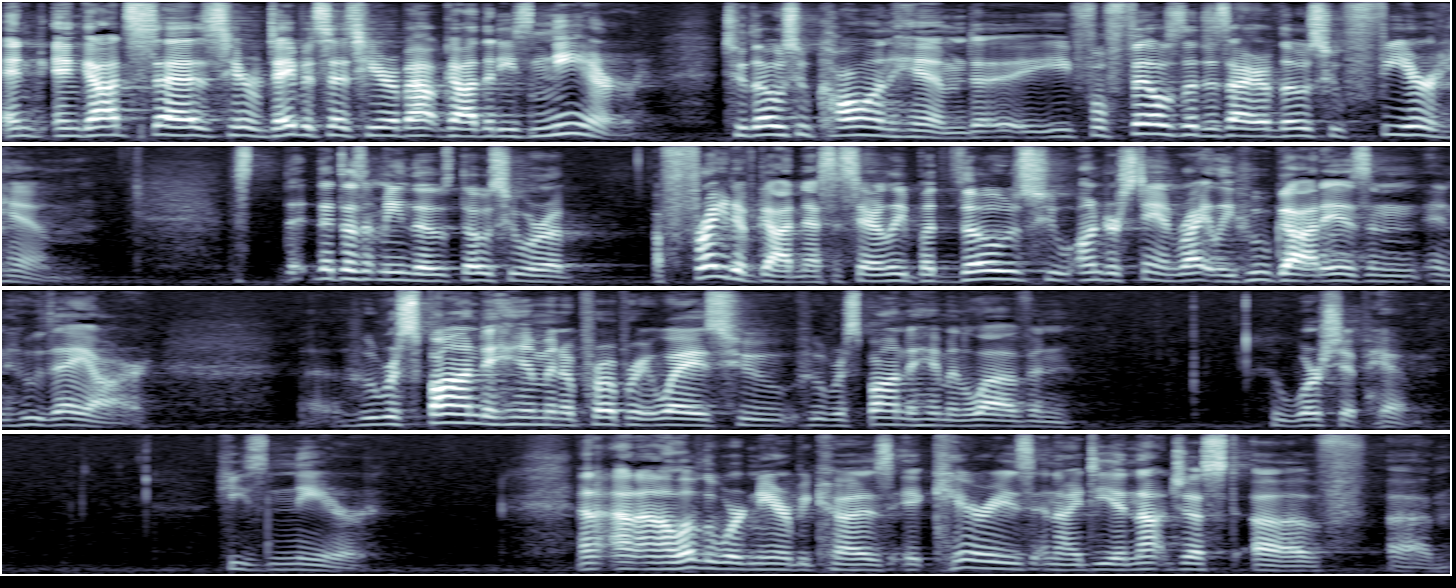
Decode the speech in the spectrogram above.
And, and God says here, David says here about God that He's near to those who call on Him. He fulfills the desire of those who fear Him. That doesn't mean those, those who are afraid of God necessarily, but those who understand rightly who God is and, and who they are, uh, who respond to Him in appropriate ways, who, who respond to Him in love, and who worship Him. He's near. And, and I love the word near because it carries an idea not just of um,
